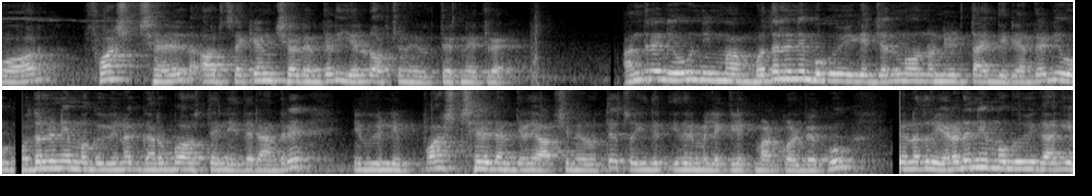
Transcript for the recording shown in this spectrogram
for first child or second child ಅಂತೇಳಿ ಎರಡು ಆಪ್ಷನ್ ಇರುತ್ತೆ ಸ್ನೇಹಿತರೆ. ಅಂದ್ರೆ ನೀವು ನಿಮ್ಮ ಮೊದಲನೇ ಮಗುವಿಗೆ ಜನ್ಮವನ್ನು ನೀಡ್ತಾ ಇದ್ದೀರಿ ಅಂದ್ರೆ ನೀವು ಮೊದಲನೇ ಮಗುವಿನ ಗರ್ಭಾವಸ್ಥೆಯಲ್ಲಿ ಇದ್ದೀರಾ ಅಂದ್ರೆ ನೀವು ಇಲ್ಲಿ ಫಸ್ಟ್ ಚೈಲ್ಡ್ ಅಂತೇಳಿ ಆಪ್ಷನ್ ಇರುತ್ತೆ. ಸೊ ಇದ್ರ ಇದ್ರ ಮೇಲೆ ಕ್ಲಿಕ್ ಮಾಡ್ಕೊಳ್ಬೇಕು. ಏನಾದರೂ ಎರಡನೇ ಮಗುವಿಗಾಗಿ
